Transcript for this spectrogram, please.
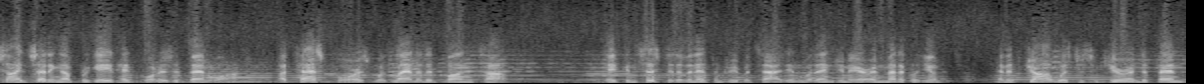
Besides setting up brigade headquarters at Hoa, a task force was landed at Vung Tau. It consisted of an infantry battalion with engineer and medical units, and its job was to secure and defend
